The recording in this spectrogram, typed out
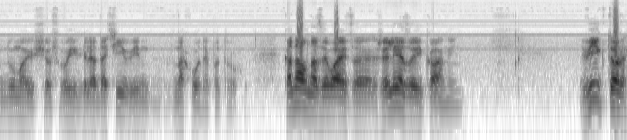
думаю, що своїх глядачів він знаходить потроху. Канал називається Железо і камінь. Віктор,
